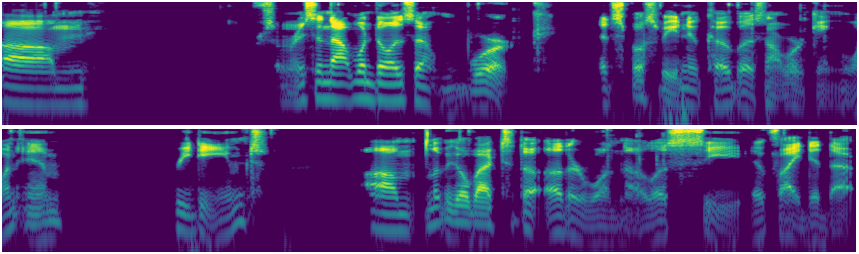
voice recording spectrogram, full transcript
Um, for some reason that one doesn't work. It's supposed to be a new code, but it's not working. 1M redeemed. Um, let me go back to the other one though. Let's see if I did that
